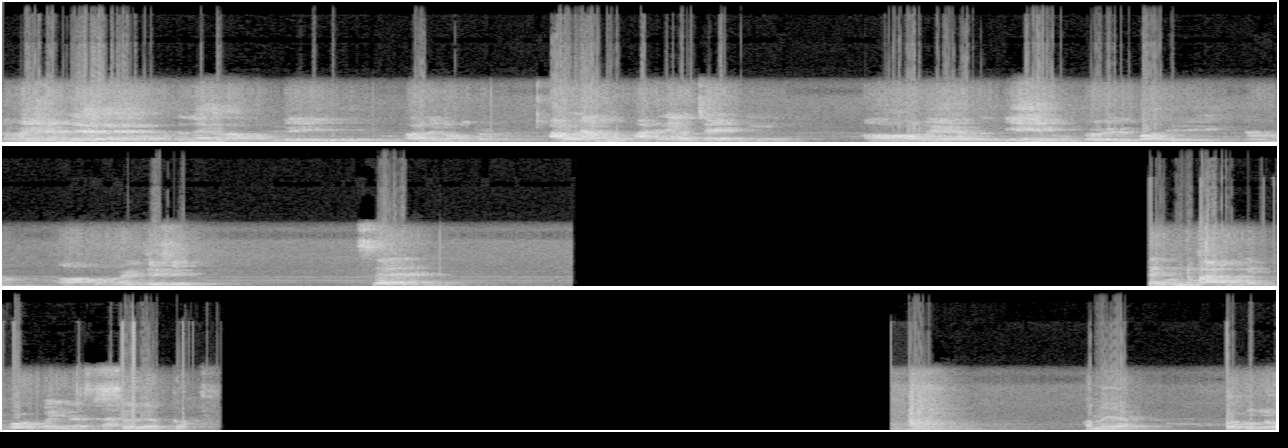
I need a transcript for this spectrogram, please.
రమేష్ అంటే అతనే కదా కాలనీలో ఉంటాడు. అవునవును అతనే వచ్చాడండి. ఆ, అవునే అతనికి ముప్పై వేలు ఇవ్వాలి సరేనండి. సరే, ఉండు బాబు నీకు ఫోన్ పే చేస్తా. సరే అక్క. అన్నయ్య. కూర్చో.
